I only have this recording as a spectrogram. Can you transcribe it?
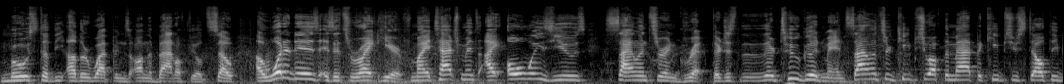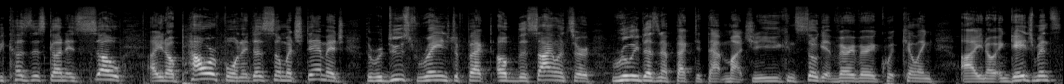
most of the other weapons on the battlefield. So, uh, what it is, is it's right here. For my attachments, I always use silencer and grip. They're just, they're too good, man. Silencer keeps you off the map, it keeps you stealthy because this gun is so, uh, you know, powerful and it does so much damage. The reduced ranged effect of the silencer really doesn't affect it that much. You, you can still get very, very quick killing, uh, you know, engagements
